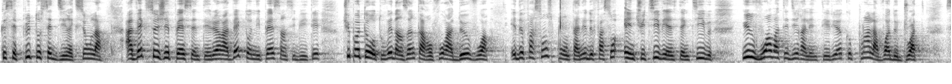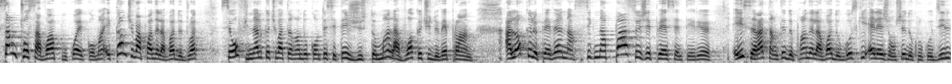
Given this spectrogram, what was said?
que c'est plutôt cette direction-là. Avec ce GPS intérieur, avec ton hypersensibilité, tu peux te retrouver dans un carrefour à deux voies et de façon spontanée, de façon intuitive et instinctive, une voix va te dire à l'intérieur que prends la voie de droite sans trop savoir pourquoi et comment. Et quand tu vas prendre la voie de droite, c'est au final que tu vas te rendre compte que c'était justement la voie que tu devais prendre. Alors que le pervers narcissique n'a pas ce GPS intérieur et il sera tenté de prendre la voie de gauche qui, elle, est jonchée de crocodiles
